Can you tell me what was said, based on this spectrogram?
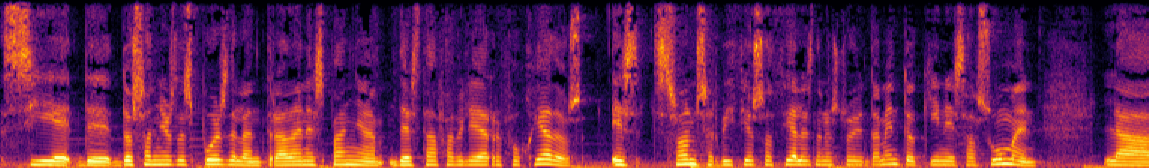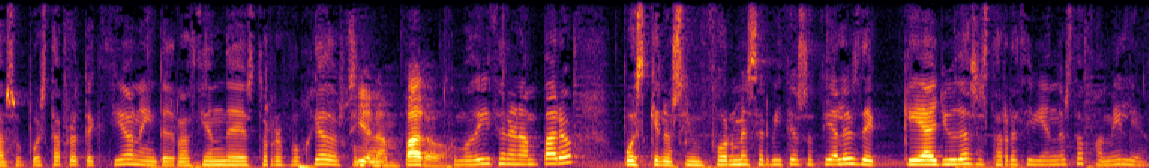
si de, dos años después de la entrada en España de esta familia de refugiados es- son servicios sociales de nuestro ayuntamiento quienes asumen la supuesta protección e integración de estos refugiados, Sí, el amparo. como dicen el amparo, pues que nos informe servicios sociales de qué ayudas está recibiendo esta familia.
